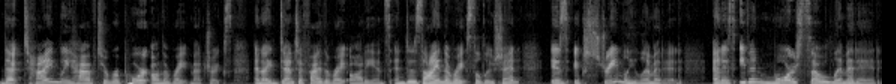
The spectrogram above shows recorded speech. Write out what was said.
that time we have to report on the right metrics and identify the right audience and design the right solution is extremely limited and is even more so limited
